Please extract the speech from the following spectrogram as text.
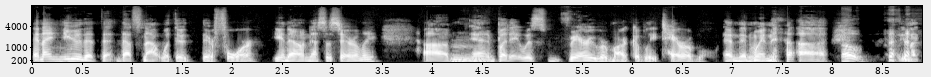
and I knew that, that that's not what they're they're for, you know, necessarily. Um, mm. and but it was very remarkably terrible. And then when uh, oh, like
